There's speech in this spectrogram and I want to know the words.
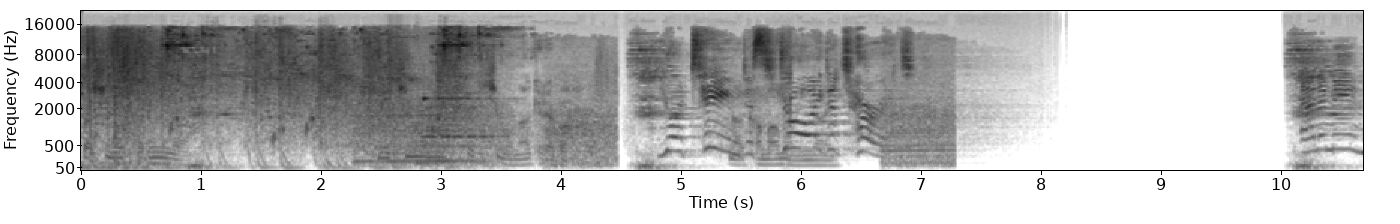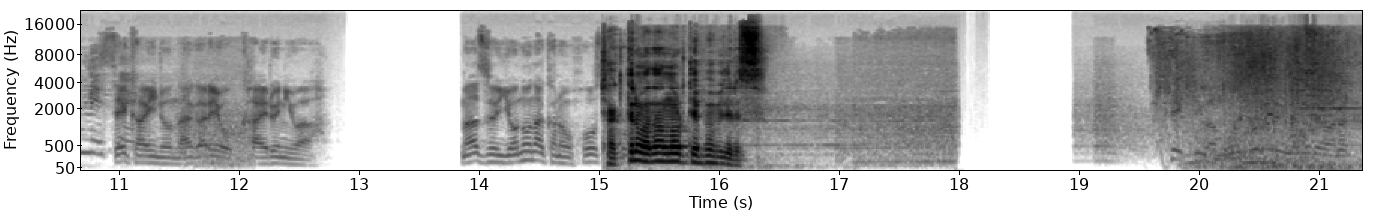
私の旅には道も目的地もなければ Your team Nakama mo destroyed yun. a turret. Enemy 世 missing. 界の流れを変えるにはまず世の中の法則を Çaktırmadan lord yapabiliriz. 奇跡は求めるものではなく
